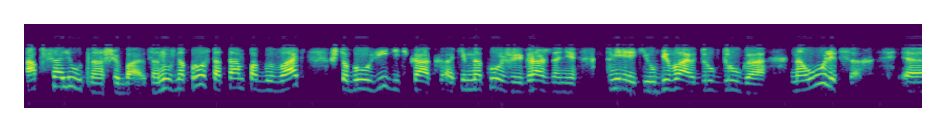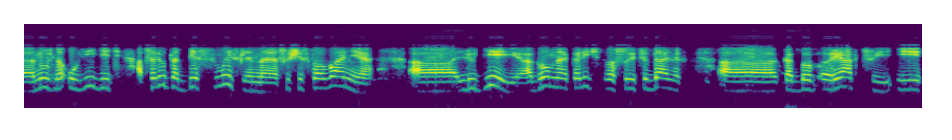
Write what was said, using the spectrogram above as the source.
абсолютно ошибаются. Нужно просто там побывать, чтобы увидеть, как темнокожие граждане Америки убивают друг друга на улицах, Э, нужно увидеть абсолютно бессмысленное существование э, людей, огромное количество суицидальных э, как бы реакций и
